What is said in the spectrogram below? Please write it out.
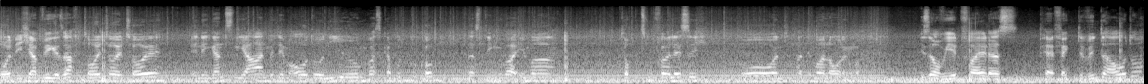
Und ich habe, wie gesagt, toi toi toi, in den ganzen Jahren mit dem Auto nie irgendwas kaputt bekommen. Das Ding war immer top zuverlässig und hat immer Laune gemacht. Ist auf jeden Fall das perfekte Winterauto,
